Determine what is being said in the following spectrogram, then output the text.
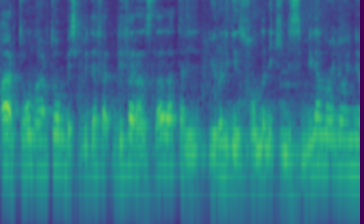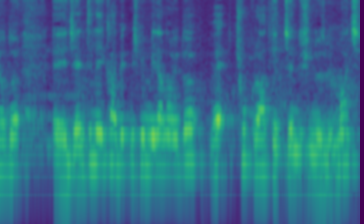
Artı 10 artı 15 gibi defer- diferansla zaten Eurolig'in sondan ikincisi Milano ile oynuyordu. E, Gentile'yi kaybetmiş bir Milano'ydu ve çok rahat geçeceğini düşündüğümüz bir maç.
